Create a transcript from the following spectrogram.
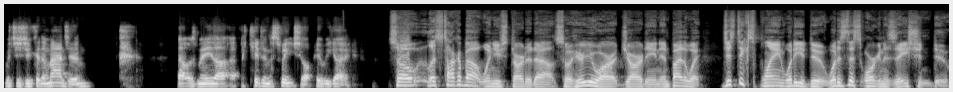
which, as you can imagine, that was me, like a kid in a sweet shop. Here we go. So let's talk about when you started out. So here you are at Jardine. And by the way, just explain what do you do? What does this organization do?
